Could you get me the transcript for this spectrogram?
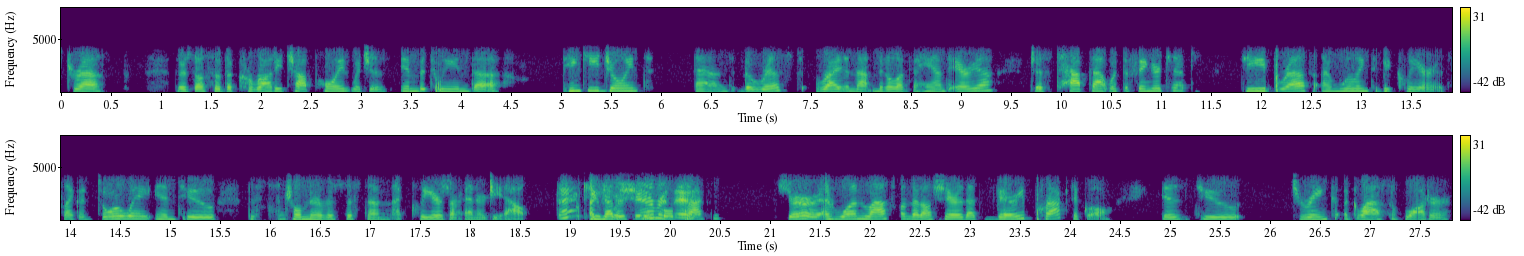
stress. There's also the karate chop point, which is in between the pinky joint and the wrist, right in that middle of the hand area. Just tap that with the fingertips deep breath, I'm willing to be clear. It's like a doorway into the central nervous system that clears our energy out. Thank you Another for sharing simple that. practice. Sure. And one last one that I'll share that's very practical is to drink a glass of water.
